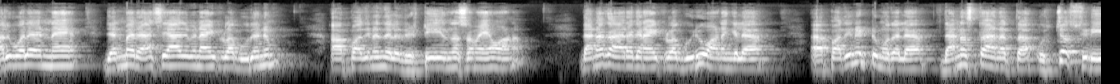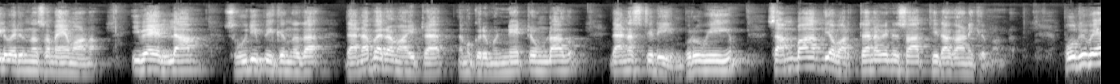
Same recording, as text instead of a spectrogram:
അതുപോലെ തന്നെ ജന്മരാശ്യാധിപനായിട്ടുള്ള ബുധനും പതിനൊന്നിൽ ദൃഷ്ടി ചെയ്യുന്ന സമയമാണ്. ധനകാരകനായിട്ടുള്ള ഗുരുവാണെങ്കിൽ പതിനെട്ട് മുതൽ ധനസ്ഥാനത്ത് ഉച്ചസ്ഥിതിയിൽ വരുന്ന സമയമാണ്. ഇവയെല്ലാം സൂചിപ്പിക്കുന്നത് ധനപരമായിട്ട് നമുക്കൊരു മുന്നേറ്റം ഉണ്ടാകും. ധനസ്ഥിതി ഇമ്പ്രൂവ് ചെയ്യും. സമ്പാദ്യ വർധനവിന് സാധ്യത കാണിക്കുന്നുണ്ട്. പൊതുവെ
